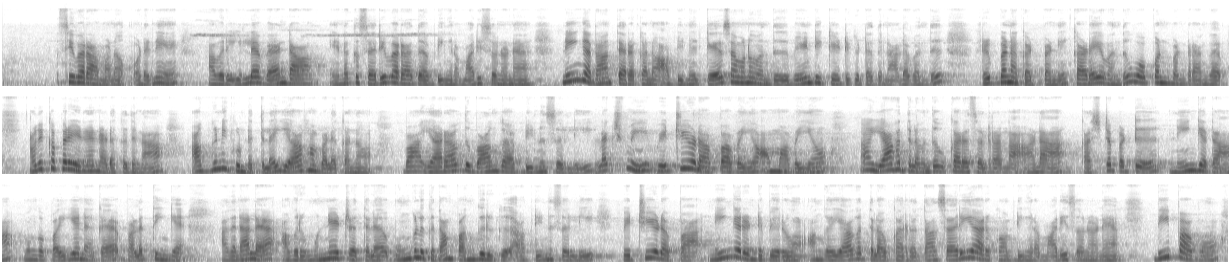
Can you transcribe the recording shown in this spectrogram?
சிவராமனும் உடனே அவர் இல்லை வேண்டாம் எனக்கு சரி வராது அப்படிங்கிற மாதிரி சொன்னேன் நீங்கள் தான் திறக்கணும் அப்படின்னு கேசவனும் வந்து வேண்டி கேட்டுக்கிட்டதுனால வந்து ரிப்பனை கட் பண்ணி கடையை வந்து ஓப்பன் பண்ணுறாங்க அதுக்கப்புறம் என்ன நடக்குதுன்னா அக்னி குண்டத்தில் யாகம் வளர்க்கணும். வா யாராவது வாங்க அப்படின்னு சொல்லி லக்ஷ்மி வெற்றியோட அப்பாவையும் அம்மாவையும் யாகத்தில் வந்து உட்கார சொல்கிறாங்க ஆனால் கஷ்டப்பட்டு நீங்கள் தான் உங்கள் பையனக வளர்த்தீங்க. அதனால் அவர் முன்னேற்றத்தில் உங்களுக்கு தான் பங்கு இருக்குது அப்படின்னு சொல்லி வெற்றியோடப்பா நீங்கள் ரெண்டு பேரும் அங்கே யாகத்தில் உட்கார்றது தான் சரியாக இருக்கும் அப்படிங்கிற மாதிரி சொன்னோன்னே தீபாவும்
